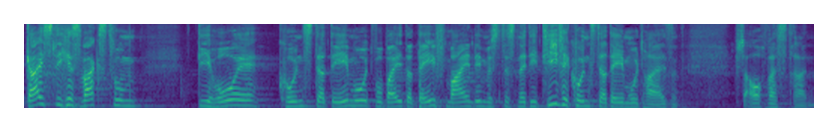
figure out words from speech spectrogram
Geistliches Wachstum, die hohe Kunst der Demut, wobei der Dave meint, ihr müsst es nicht die tiefe Kunst der Demut heißen. Ist auch was dran.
